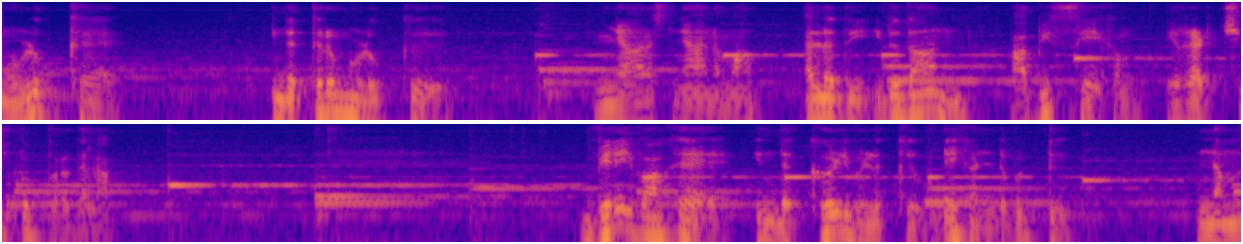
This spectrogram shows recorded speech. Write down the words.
முழுக்க இந்த திருமுழுக்கு ஞான ஸ்ஞானமா அல்லது இதுதான் அபிஷேகம் இரட்சிப்பு பெறுதலா விரைவாக இந்த கேள்விகளுக்கு விடை கண்டுவிட்டு நம்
